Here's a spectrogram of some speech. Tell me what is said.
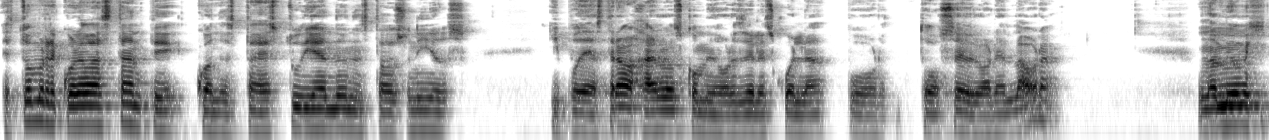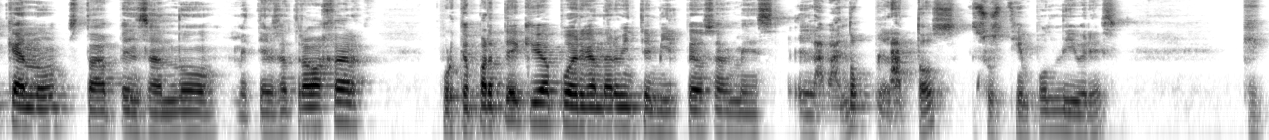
Esto me recuerda bastante cuando estaba estudiando en Estados Unidos y podías trabajar en los comedores de la escuela por 12 dólares la hora. Un amigo mexicano estaba pensando meterse a trabajar porque aparte de que iba a poder ganar 20 mil pesos al mes lavando platos en sus tiempos libres, que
